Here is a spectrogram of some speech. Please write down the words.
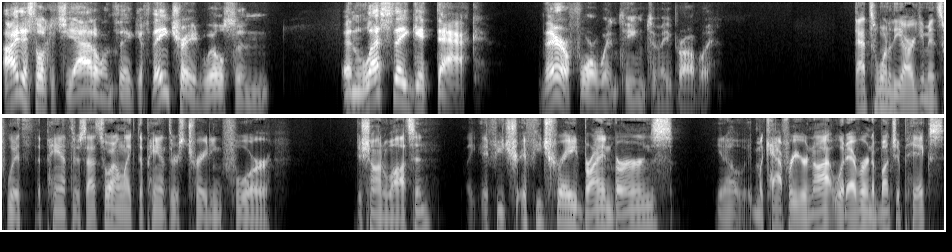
I just look at Seattle and think if they trade Wilson, unless they get Dak, they're a four win team to me, probably. That's one of the arguments with the Panthers. That's why I like the Panthers trading for Deshaun Watson like if you if you trade Brian Burns, you know McCaffrey or not, whatever, and a bunch of picks,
